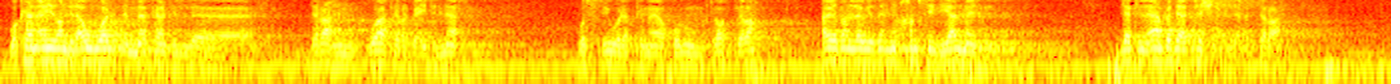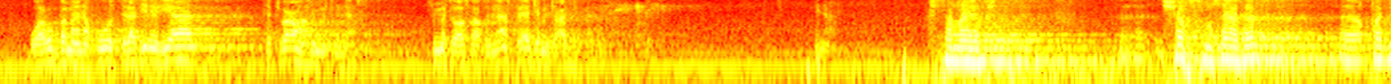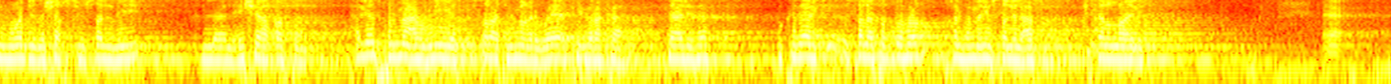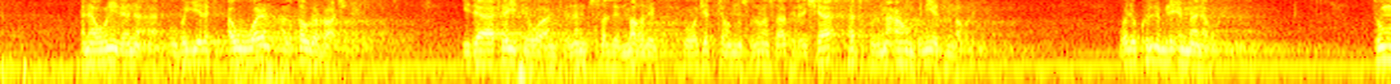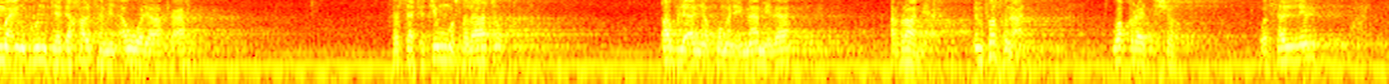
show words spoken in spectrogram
وكان أيضا بالأول لما كانت ال- الدراهم وافرة بأيدي الناس والسيولة كما يقولون متوفرة أيضا لو يضيع من خمسين ريال ما يهم لكن الآن بدأت تشح الدراهم. وربما نقول ثلاثين ريال تتبعها همة الناس همة أوساط الناس فيجب أن تعرفها نعم. أحسن الله إليك. شخص مسافر آه، قدم وجد شخص يصلي العشاء قصرا هل يدخل معه بنية صلاة المغرب ويأتي بركعة ثالثة؟ وكذلك صلاة الظهر خلف من يصلي العصر. أحسن الله إليك. آه، أنا أريد أن أبين لك أولا القول الراجح. إذا أتيت وأنت لم تصلي المغرب ووجدتهم يصلون صلاة العشاء فادخل معهم بنية المغرب. ولكل امرئ ما نوى. ثم إن كنت دخلت من أول ركعة فستتم صلاتك قبل أن يقوم الإمام إلى الرابعة. انفصل عنه واقرأ التشهد وسلم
